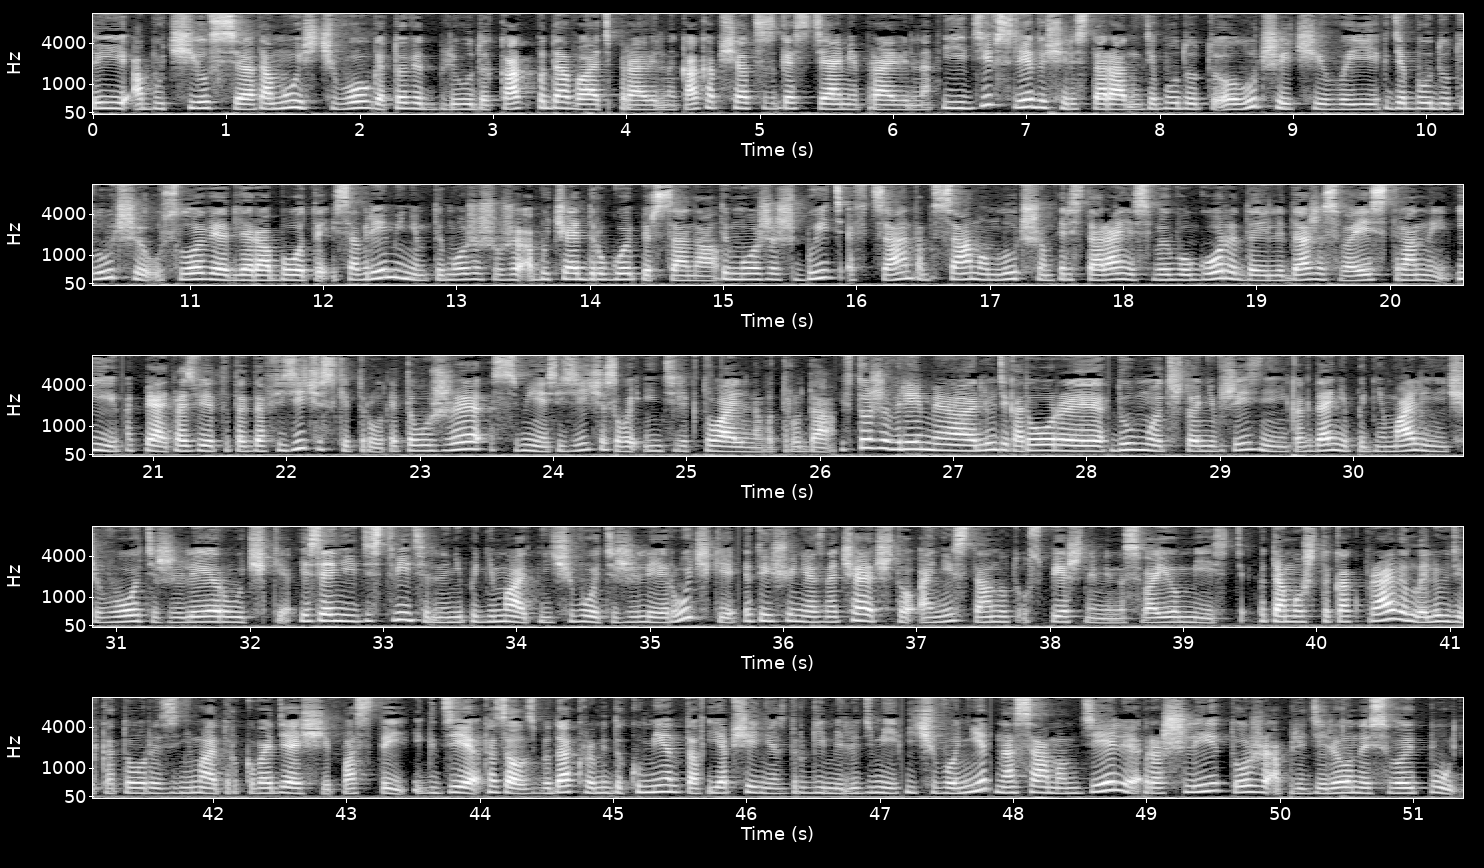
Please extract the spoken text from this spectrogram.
ты обучился тому, из чего готовят блюда, как подавать правильно, как общаться с гостями правильно. И иди в следующий ресторан, где будут лучшие чаевые, где будут лучшие условия для работы. И со временем ты можешь уже обучать другой персонал. Ты можешь быть официантом в самом лучшем ресторане своего города или даже своей страны. И опять, разве это тогда физический труд? Это уже смесь физического и интеллектуального труда. И в то же время люди, которые думают, что они в жизни жизни никогда не поднимали ничего тяжелее ручки. Если они действительно не поднимают ничего тяжелее ручки, это еще не означает, что они станут успешными на своем месте. Потому что, как правило, люди, которые занимают руководящие посты и где, казалось бы, да, кроме документов и общения с другими людьми ничего нет, на самом деле прошли тоже определенный свой путь.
